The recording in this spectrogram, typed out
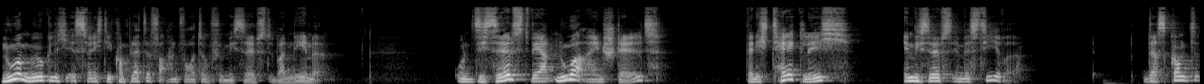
nur möglich ist, wenn ich die komplette Verantwortung für mich selbst übernehme. Und sich Selbstwert nur einstellt, wenn ich täglich in mich selbst investiere. Das kommt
